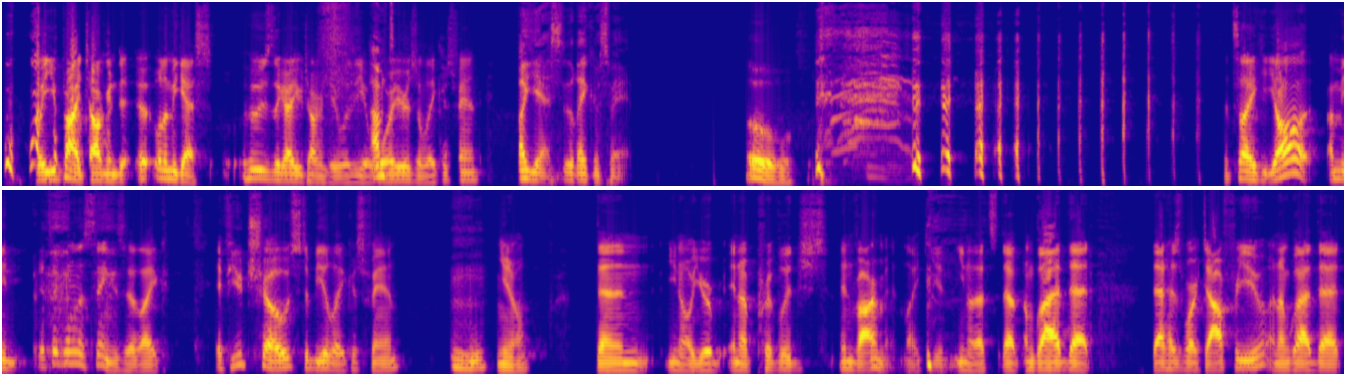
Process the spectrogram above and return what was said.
Wait, you're probably talking to? uh, Well, let me guess. Who's the guy you're talking to? Was he a I'm t- Warriors or Lakers fan? Oh yes, the Lakers fan. Oh, It's like y'all. I mean, it's like one of those things that like if you chose to be a Lakers fan, hmm you know, then you know you're in a privileged environment. Like you, you know, that's that. I'm glad that that has worked out for you, and I'm glad that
